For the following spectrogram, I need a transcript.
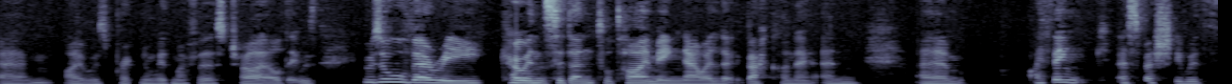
um, I was pregnant with my first child. It was it was all very coincidental timing. Now I look back on it, and um, I think, especially with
